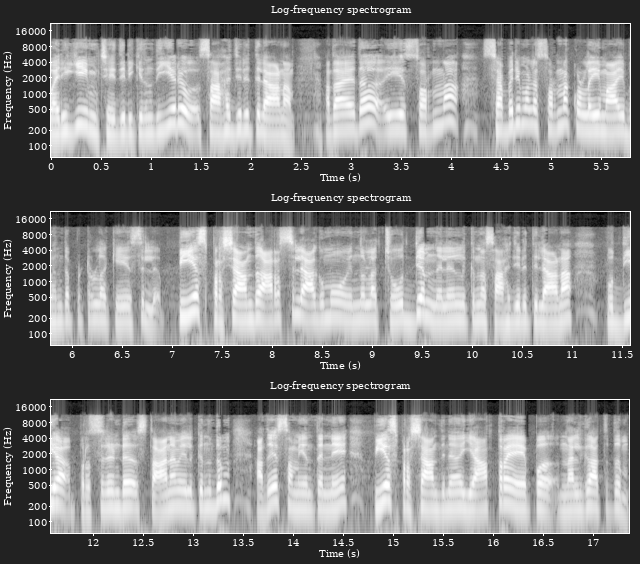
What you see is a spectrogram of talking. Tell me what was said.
വരികയും ചെയ്തിരിക്കുന്നത്. ഈ ഒരു സാഹചര്യത്തിലാണ്. അതായത് ഈ സ്വർണ ശബരിമല സ്വർണക്കൊള്ളയുമായി ബന്ധപ്പെട്ടുള്ള കേസിൽ പി എസ് പ്രശാന്ത് അറസ്റ്റിലാകുമോ എന്നുള്ള ചോദ്യം നിലനിൽക്കുന്ന സാഹചര്യത്തിലാണ് പുതിയ പ്രസിഡന്റ് സ്ഥാനമേൽക്കുന്നതും. അതേസമയം തന്നെ പി എസ് പ്രശാന്തിന് യാത്രയയപ്പ് നൽകാത്തതും.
